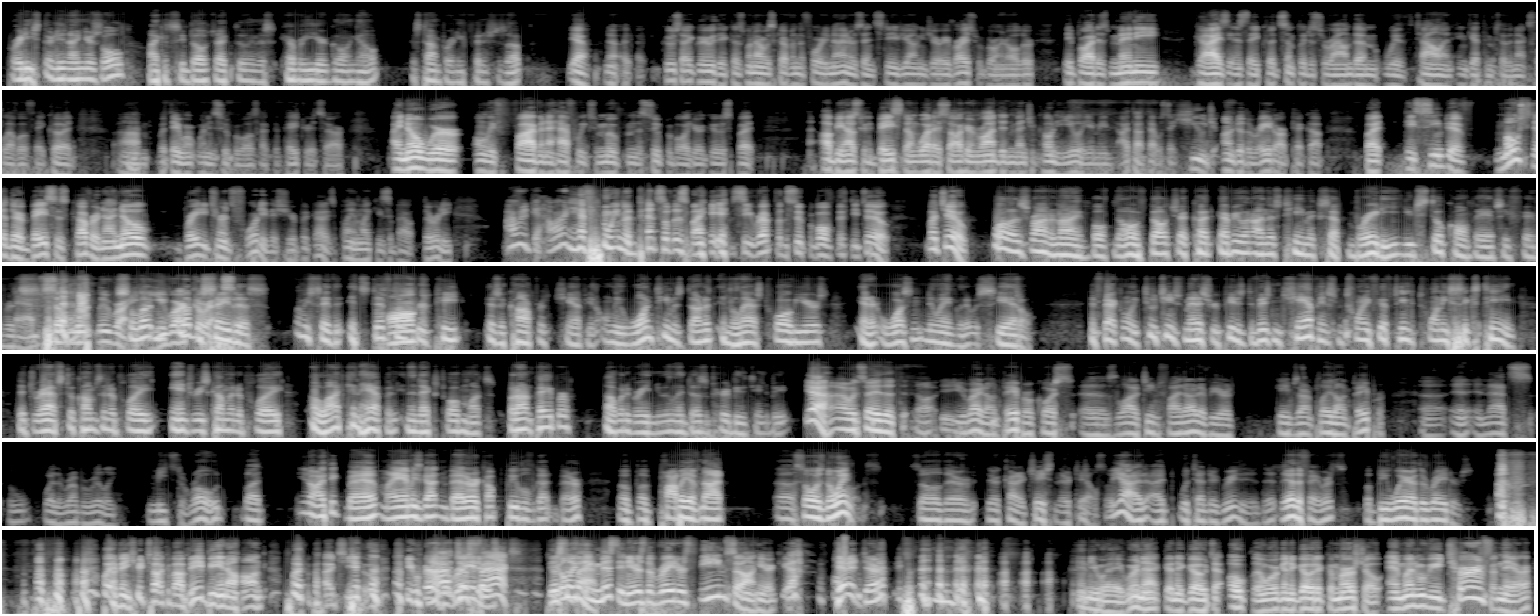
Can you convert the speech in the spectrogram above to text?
Brady's 39 years old. I can see Belichick doing this every year going out as Tom Brady finishes up. Yeah, no, I, I- Goose, I agree with you because when I was covering the 49ers and Steve Young and Jerry Rice were growing older, they brought as many guys in as they could simply to surround them with talent and get them to the next level if they could. Um, But they weren't winning Super Bowls like the Patriots are. I know we're only five and a half weeks removed from the Super Bowl here, Goose, but I'll be honest with you, based on what I saw here, and Ron didn't mention Kony Ealy. I mean, I thought that was a huge under the radar pickup, but they seem to have most of their bases covered. And I know Brady turns 40 this year, but God, he's playing like he's about 30. I would I already have New England penciled as my AFC rep for the Super Bowl 52. But you? Well, as Ron and I both know, if Belichick cut everyone on this team except Brady, you'd still call them the AFC favorites. Absolutely right. So let you me, are let correct. me say sir. this. Let me say that it's difficult Honk. to repeat as a conference champion. Only one team has done it in the last 12 years, and it wasn't New England. It was Seattle. In fact, only two teams managed to repeat as division champions from 2015 to 2016. The draft still comes into play. Injuries come into play. A lot can happen in the next 12 months. But on paper, I would agree New England does appear to be the team to beat. Yeah, I would say that uh, you're right on paper. Of course, as a lot of teams find out every year, games aren't played on paper, uh, and, and that's where the rubber really meets the road. But you know, I think Miami's gotten better. A couple people have gotten better, uh, but probably have not. Uh, so has New England. So they're they're kind of chasing their tail. So yeah, I, I would tend to agree with you. They're, they're the favorites, but beware the Raiders. Wait a minute, you talk about me being a honk. What about you? Beware Ah, the just facts. The Just the only thing missing here is the Raiders theme song here. God. Hit it, Derek. Anyway, we're not going to go to Oakland. We're going to go to commercial. And when we return from there,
